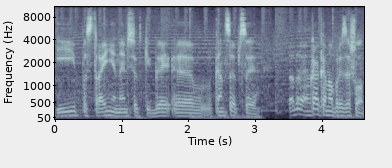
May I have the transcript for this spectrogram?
и построение, наверное, все-таки э, концепции да-да. Как оно произошло?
